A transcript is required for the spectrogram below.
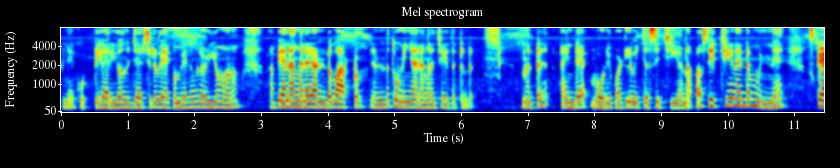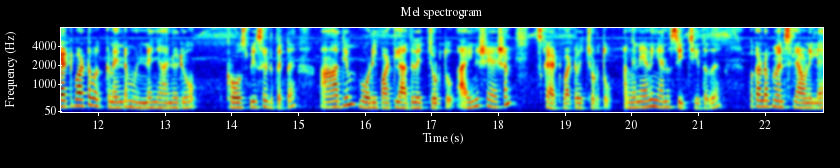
പിന്നെ കുട്ടി കരയോ എന്ന് വിചാരിച്ചിട്ട് വേഗം വേഗം കഴിയും വേണം. അപ്പോൾ ഞാൻ അങ്ങനെ രണ്ട് പാർട്ടും രണ്ട് തുണി ഞാൻ അങ്ങനെ ചെയ്തിട്ടുണ്ട്. എന്നിട്ട് അതിന്റെ ബോഡി പാർട്ടിൽ വെച്ച് സ്റ്റിച്ച് ചെയ്യാണ്. അപ്പോൾ സ്റ്റിച്ച് ചെയ്യണതിന്റെ മുന്നേ സ്കേർട്ട് പാർട്ട് വെക്കണതിന്റെ മുന്നേ ഞാനൊരു ക്രോസ് പീസ് എടുത്തിട്ട് ആദ്യം ബോഡി പാർട്ടിൽ അത് വെച്ച് കൊടുത്തു. അതിന് ശേഷം സ്കേർട്ട് പാർട്ട് വെച്ച് കൊടുത്തു. അങ്ങനെയാണ് ഞാൻ സ്റ്റിച്ച് ചെയ്തത്. അപ്പോൾ കണ്ടപ്പോൾ മനസ്സിലാവണില്ലേ?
